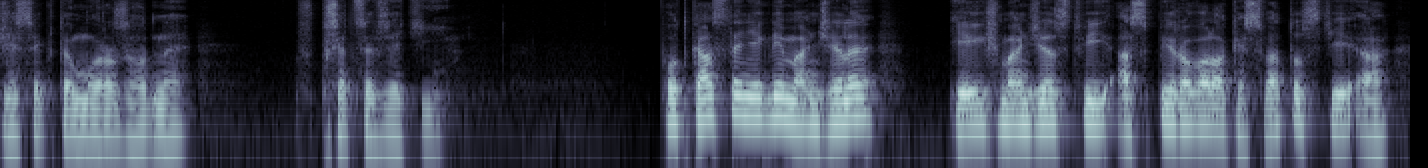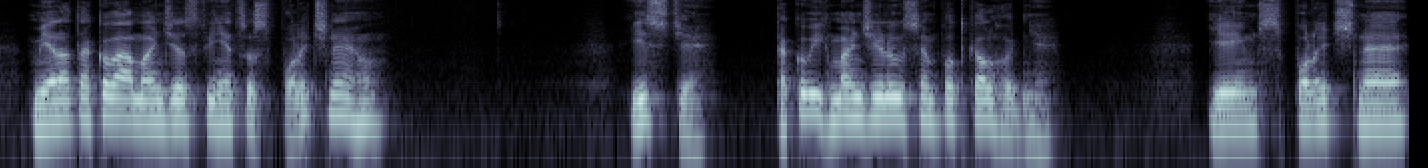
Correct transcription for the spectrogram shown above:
že se k tomu rozhodne v předsevzetí. Potkal jste někdy manžele, jejíž manželství aspirovalo ke svatosti a měla taková manželství něco společného? Jistě, takových manželů jsem potkal hodně. Je jim společné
